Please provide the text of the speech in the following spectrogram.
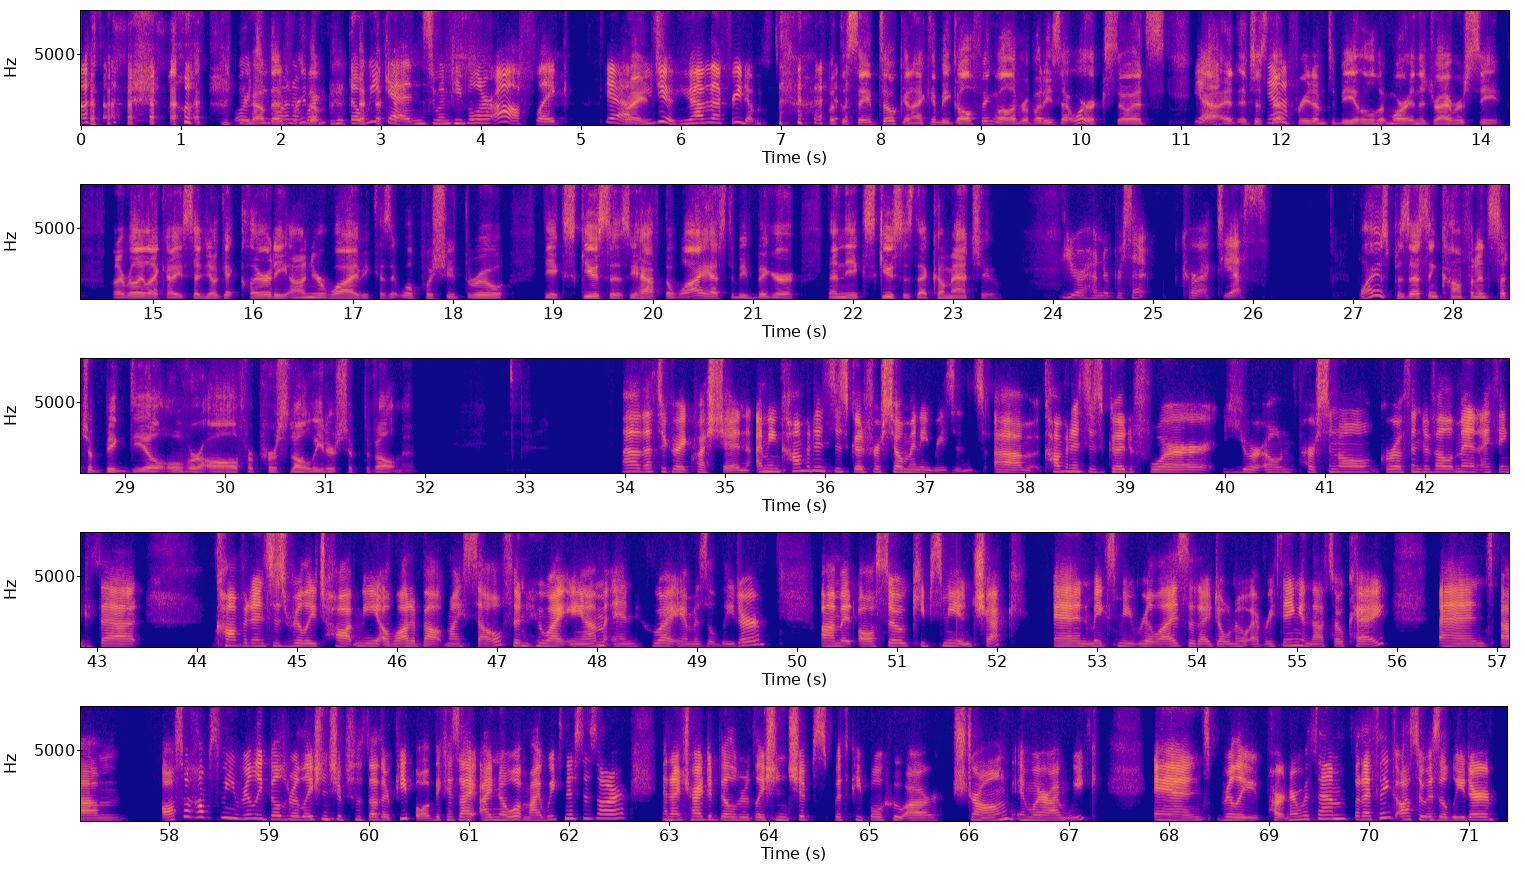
or you do you want to work the weekends when people are off? Like, yeah, Right. you do. You have that freedom. but the same token, I can be golfing while everybody's at work. So it's yeah, it, it's just Yeah. that freedom to be a little bit more in the driver's seat. But I really like how you said, you know, get clarity on your why because it will push you through the excuses. You have the why has to be bigger than the excuses that come at you. You're 100% correct. Yes. Why is possessing confidence such a big deal overall for personal leadership development? Oh, that's a great question. I mean, confidence is good for so many reasons. Um, confidence is good for your own personal growth and development. I think that confidence has really taught me a lot about myself and who I am and who I am as a leader. Um, it also keeps me in check and makes me realize that I don't know everything and that's okay. And um, also helps me really build relationships with other people because I, I know what my weaknesses are. And I try to build relationships with people who are strong and where I'm weak and really partner with them. But I think also as a leader,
